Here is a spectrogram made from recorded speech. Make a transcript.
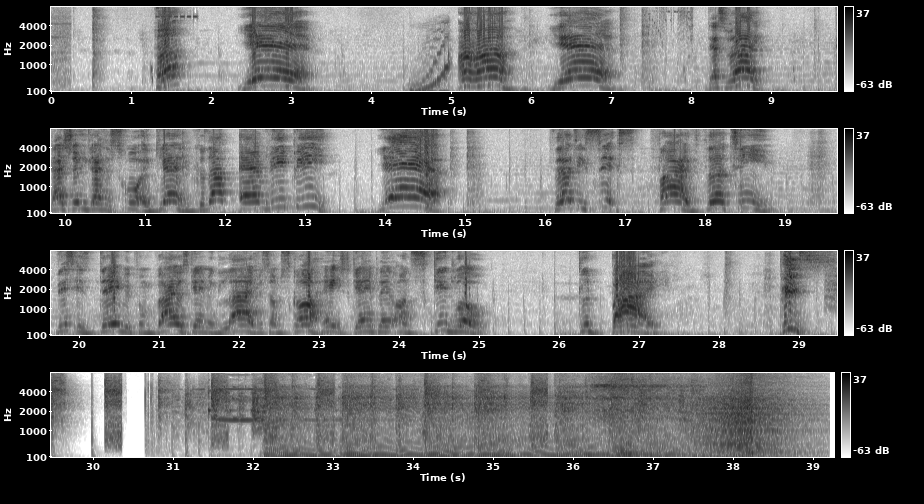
Huh? Yeah. Uh-huh. Yeah. That's right. Gotta show you guys the score again because I'm MVP. Yeah. 36, 5, 13. This is David from Virus Gaming Live with some Scar H gameplay on Skid Row. Goodbye. Peace.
